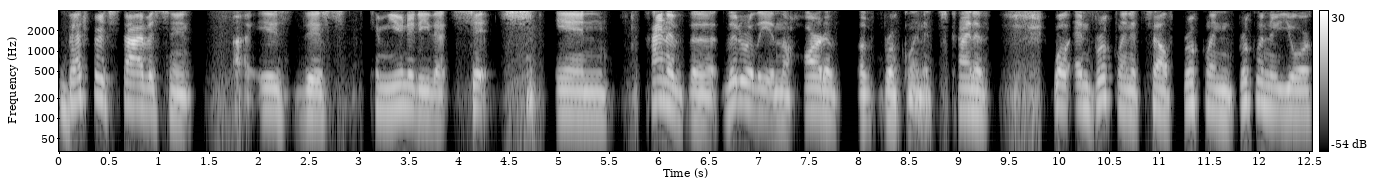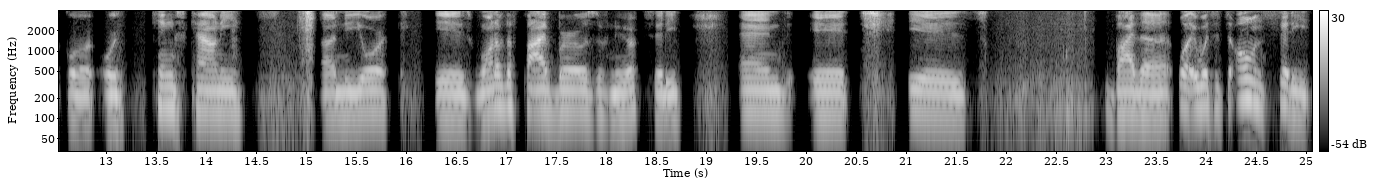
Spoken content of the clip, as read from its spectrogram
Bedford Stuyvesant uh, is this community that sits in kind of the literally in the heart of, of Brooklyn. It's kind of well, and Brooklyn itself, Brooklyn, Brooklyn, New York, or or Kings County, uh, New York, is one of the five boroughs of New York City, and it is by the well, it was its own city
